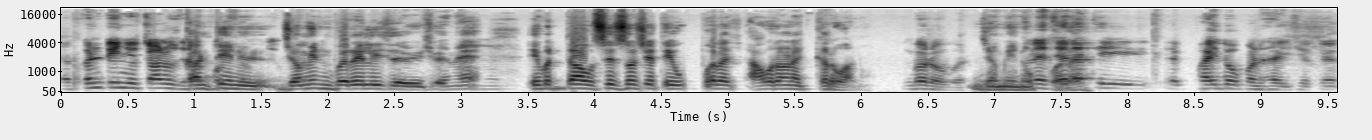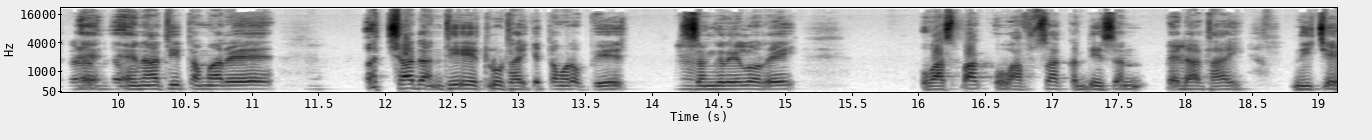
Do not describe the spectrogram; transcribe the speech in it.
કન્ટિન્યુ ચાલુ જ કન્ટિન્યુ જમીન ભરેલી જ રહી છે અને એ બધા અવશેષો છે તે ઉપર જ આવરણ જ કરવાનું. બરોબર. જમીન ઉપર. ફાયદો પણ થાય છે કે એનાથી તમારે અચ્છાદનથી એટલું થાય કે તમારો ભેજ સંગ્રહેલો રહે વાસ્પા વાપસા કન્ડિશન પેદા થાય નીચે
